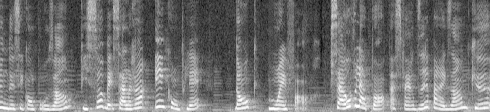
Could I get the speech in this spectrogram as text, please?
une de ses composantes, puis ça, ben, ça le rend incomplet, donc moins fort. Puis ça ouvre la porte à se faire dire, par exemple, que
